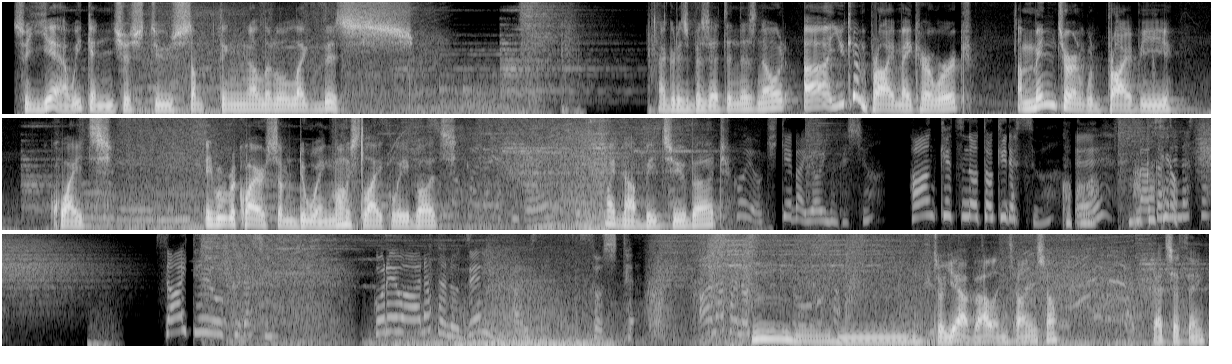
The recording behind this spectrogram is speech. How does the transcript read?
so yeah, we can just do something a little like this. How good is Bazette in this node? Uh, you can probably make her work. A Minturn would probably be quite... It would require some doing, most likely, but... Might not be too bad. Eh? Mm-hmm. So yeah, Valentine's, huh? That's a thing.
